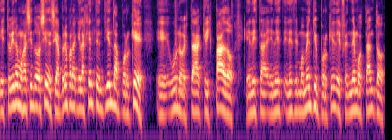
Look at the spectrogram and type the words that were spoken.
que estuviéramos haciendo ciencia, pero es para que la gente entienda por qué uno está crispado en esta, en este, en este momento y por qué defendemos tanto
